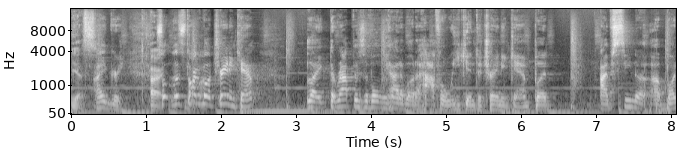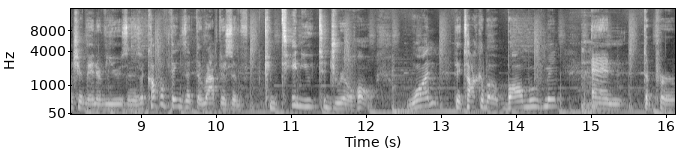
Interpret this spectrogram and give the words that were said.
Yes. I agree. All right, so let's, let's talk about training camp. Like the Raptors have only had about a half a week into training camp, but I've seen a, a bunch of interviews, and there's a couple things that the Raptors have continued to drill home. One, they talk about ball movement and the per,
